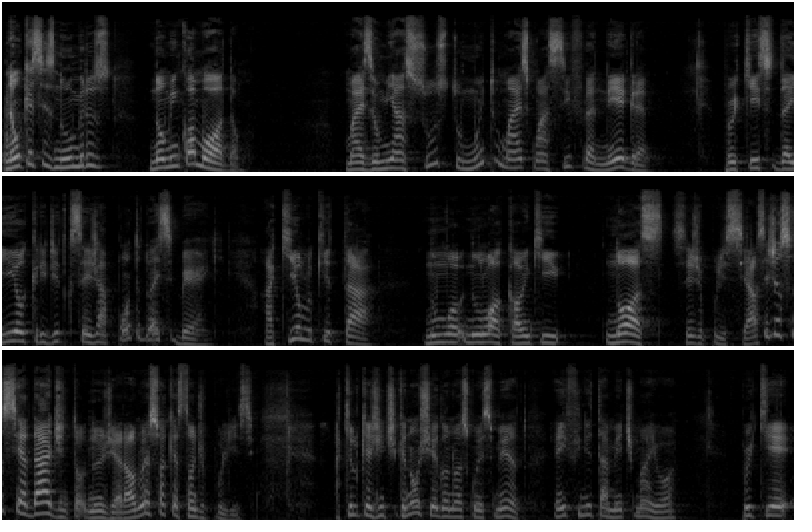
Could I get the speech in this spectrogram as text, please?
não que esses números não me incomodam, mas eu me assusto muito mais com a cifra negra, porque isso daí eu acredito que seja a ponta do iceberg. Aquilo que está no, local em que nós, seja policial, seja a sociedade no geral, não é só questão de polícia. Aquilo que a gente que não chega ao nosso conhecimento é infinitamente maior. Porque,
